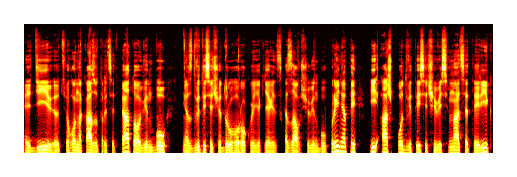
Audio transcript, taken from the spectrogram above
дії цього наказу 35-го він був з 2002 року, як я сказав, що він був прийнятий, і аж по 2018 рік.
